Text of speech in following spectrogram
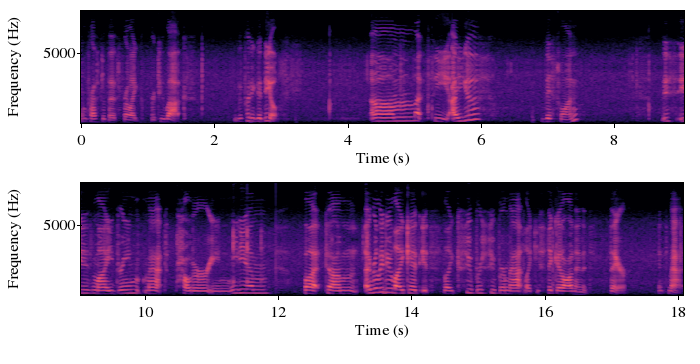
impressed with this for like for two bucks. It's a pretty good deal. Um, let's see. I use this one. This is my Dream Matte Powder in medium, but um, I really do like it. It's like super, super matte. Like you stick it on and it's there. It's matte.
